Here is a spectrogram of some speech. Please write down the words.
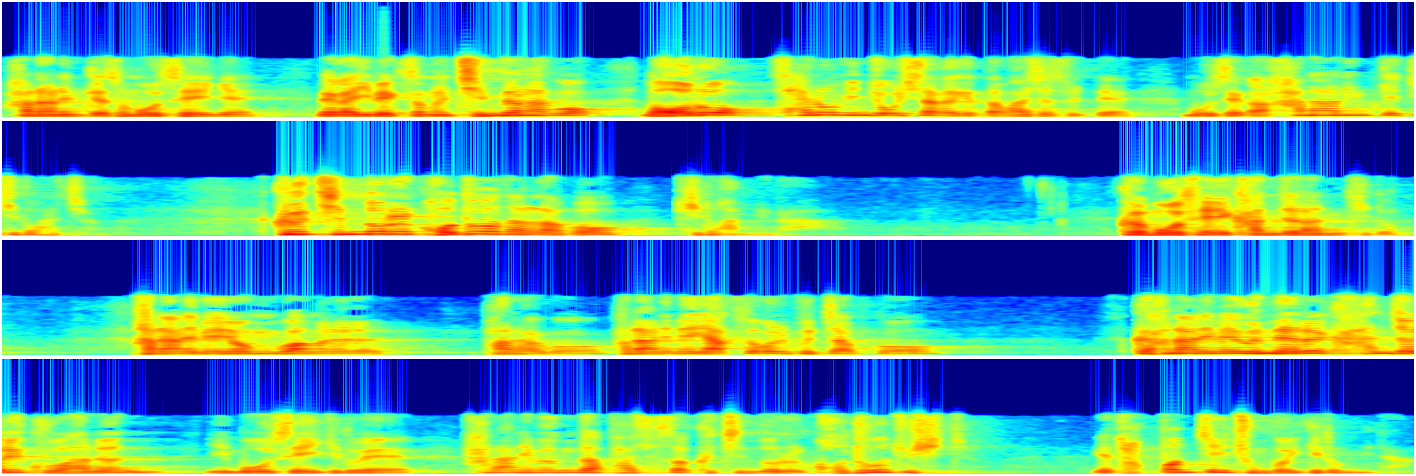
하나님께서 모세에게 내가 이 백성을 진멸하고 너로 새로운 민족을 시작하겠다고 하셨을 때 모세가 하나님께 기도하죠. 그 진노를 거두어 달라고 기도합니다. 그 모세의 간절한 기도, 하나님의 영광을 바라고 하나님의 약속을 붙잡고 그 하나님의 은혜를 간절히 구하는 이 모세의 기도에 하나님은 응답하셔서 그 진노를 거두어 주시죠. 이게 첫 번째 중보의 기도입니다.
